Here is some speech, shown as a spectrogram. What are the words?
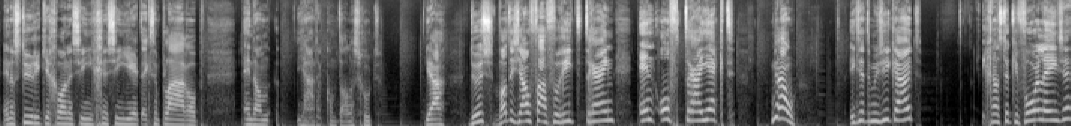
En dan stuur ik je gewoon een gesigneerd exemplaar op. En dan, ja, dan komt alles goed. Ja, dus wat is jouw favoriet trein en of traject? Nou, ik zet de muziek uit. Ik ga een stukje voorlezen.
